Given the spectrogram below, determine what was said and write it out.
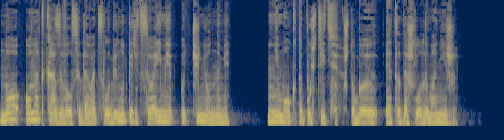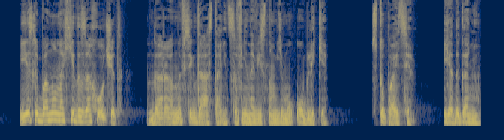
Но он отказывался давать слабину перед своими подчиненными. Не мог допустить, чтобы это дошло до Манижи. Если Бану Нахида захочет, Дара навсегда останется в ненавистном ему облике. «Ступайте, я догоню».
